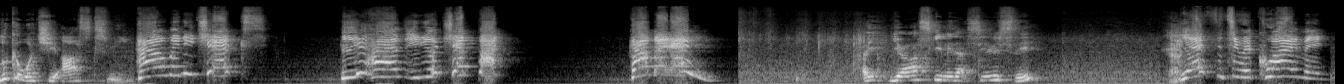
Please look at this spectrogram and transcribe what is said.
Look at what she asks me. How many checks do you have in your checkbook? How many? Are you you're asking me that seriously? Yes, it's a requirement.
